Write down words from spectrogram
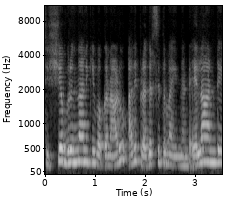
శిష్య బృందానికి ఒకనాడు అది ప్రదర్శితమైందంట. ఎలా అంటే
